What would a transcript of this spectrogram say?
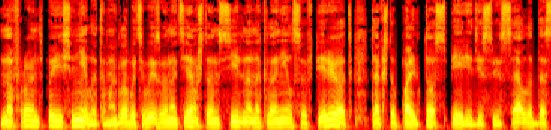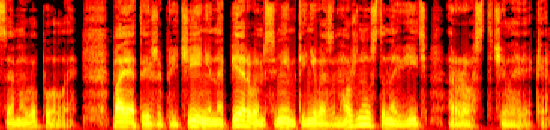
но Фройнд пояснил, это могло быть вызвано тем, что он сильно наклонился вперед, так что пальто спереди свисало до самого пола. По этой же причине на первом снимке невозможно установить рост человека.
